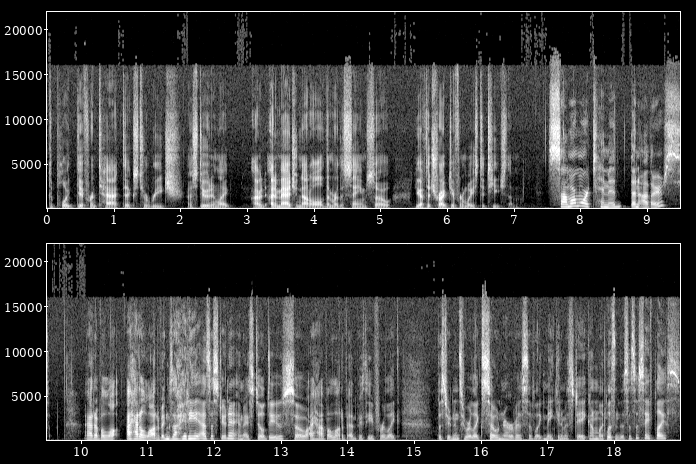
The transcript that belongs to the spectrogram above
deploy different tactics to reach a student? Like, I would, I'd imagine not all of them are the same, so you have to try different ways to teach them. Some are more timid than others. I had a lot. I had a lot of anxiety as a student, and I still do. So I have a lot of empathy for like the students who are like so nervous of like making a mistake. I'm like, listen, this is a safe place.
